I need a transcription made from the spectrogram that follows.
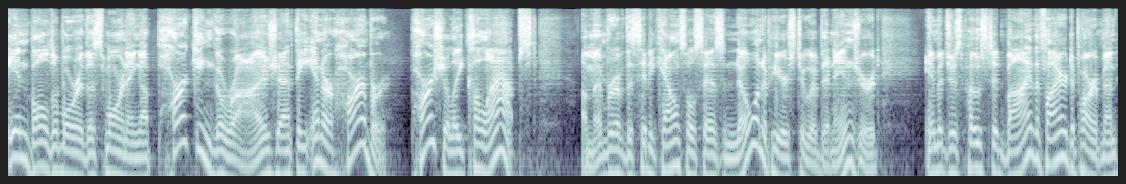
In Baltimore this morning, a parking garage at the Inner Harbor partially collapsed. A member of the city council says no one appears to have been injured. Images posted by the fire department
